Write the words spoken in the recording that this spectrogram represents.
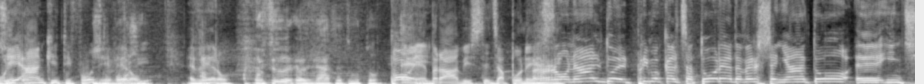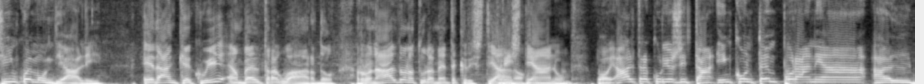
Sì, anche i tifosi, è vero. È vero. Ha pulito le granate e tutto. Poi eh, bravi sti giapponesi. Ronaldo è il primo calciatore ad aver segnato eh, in cinque mondiali. Ed anche qui è un bel traguardo. Ronaldo, naturalmente, cristiano. Cristiano. Poi, altra curiosità: in contemporanea al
